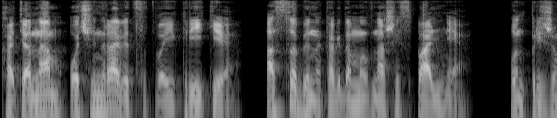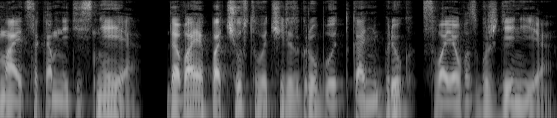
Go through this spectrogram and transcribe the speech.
Хотя нам очень нравятся твои крики. Особенно, когда мы в нашей спальне. Он прижимается ко мне теснее, давая почувствовать через грубую ткань брюк свое возбуждение.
